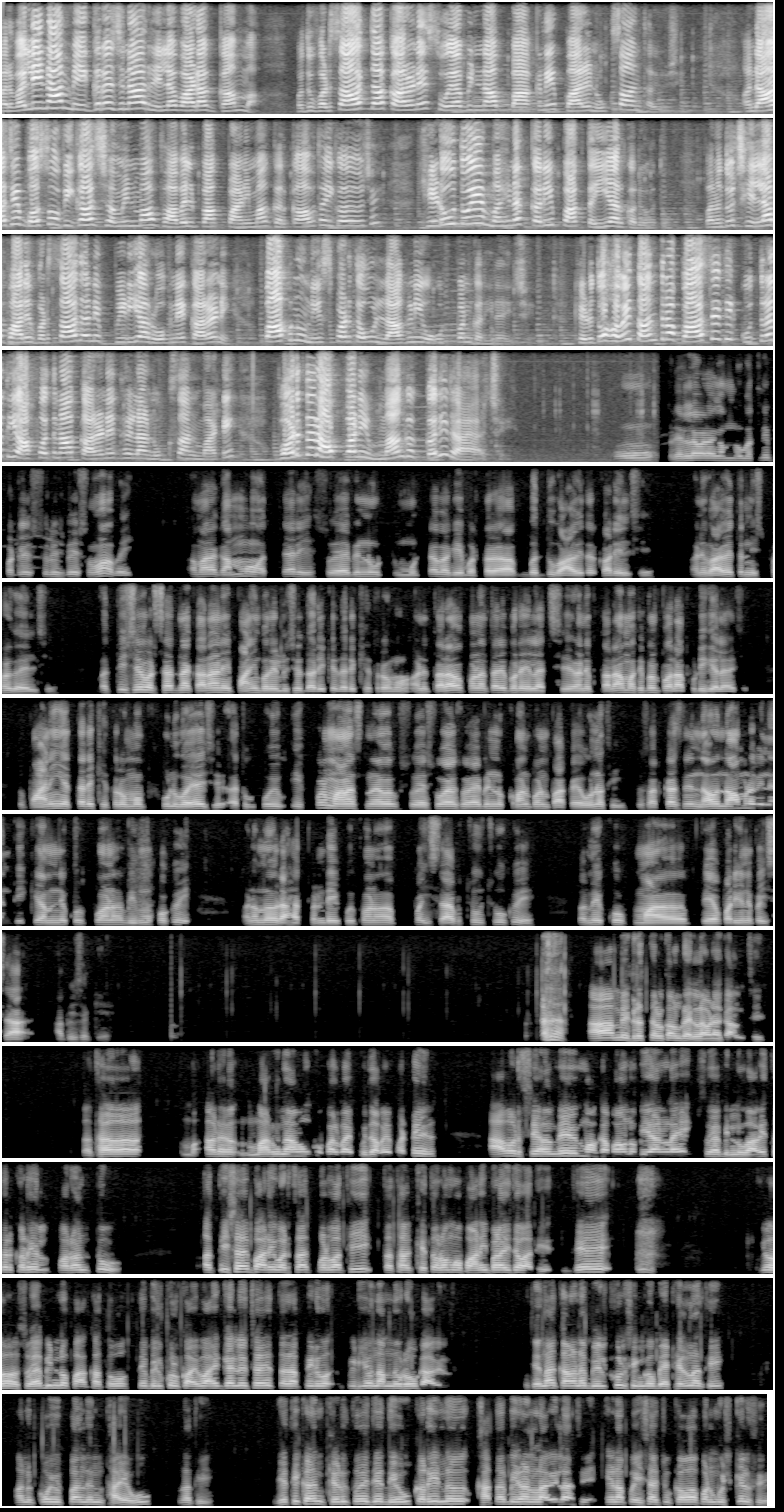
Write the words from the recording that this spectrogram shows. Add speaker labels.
Speaker 1: અરવલ્લીના મેઘરજના રેલાવાડા ગામમાં વધુ વરસાદના કારણે સોયાબીનના પાકને ભારે નુકસાન થયું છે. અંદાજે બસો વીઘા જમીનમાં વાવેલ પાક પાણીમાં ગરકાવ થઈ ગયો છે. ખેડૂતોએ મહેનત કરી પાક તૈયાર કર્યો હતો. પરંતુ છેલ્લા ભારે વરસાદ અને પીડિયા રોગને કારણે પાકનું નિષ્ફળ થવું લાગણીઓ ઉત્પન્ન કરી રહી છે. ખેડૂતો હવે તંત્ર પાસેથી કુદરતી આફતના કારણે થયેલા નુકસાન માટે વળતર આપવાની માંગ કરી રહ્યા છે.
Speaker 2: હું રેલાવાડા ગામનો વતની પટેલ સુરેશભાઈ સોમાભાઈ. અમારા ગામમાં અત્યારે સોયાબીનનું મોટાભાગે ભાગે આ બધું વાવેતર કરેલ છે અને વાવેતર નિષ્ફળ ગયેલ છે. અતિશય વરસાદના કારણે પાણી ભરેલું છે દરેકે દરેક ખેતરોમાં અને તળાવ પણ અત્યારે ભરેલા જ છે અને તળાવમાંથી પણ પરા ફૂટી ગયેલા છે. તો પાણી અત્યારે ખેતરોમાં ફૂલ વહે છે. અથવા કોઈ એક પણ માણસને સોયા સોયા સોયાબીનનું કણ પણ પાકે એવો નથી. તો સરકારશ્રીને નવ નામણ વિનંતી કે અમને કોઈ પણ વીમો પકવી અને અમને રાહત ફંડે કોઈ પણ પૈસા ચૂકવે, તો અમે કોઈક વેપારીઓને પૈસા આપી શકીએ.
Speaker 3: આ મેઘરજ તાલુકાનું રેલાવાડા ગામ છે. તથા મારું નામ ગોપાલભાઈ પૂજાભાઈ પટેલ. આ વર્ષે અમે મોંઘા ભાવનું બિયારણ લઈ સોયાબીનનું વાવેતર કરેલ, પરંતુ અતિશય ભારે વરસાદ પડવાથી તથા ખેતરોમાં પાણી ભરાઈ જવાથી જે સોયાબીનનો પાક હતો, તે બિલકુલ કહેવાઈ ગયેલો છે, તથા પીળો પીળિયો નામનો રોગ આવેલો જેના કારણે બિલકુલ સિંગો બેઠેલ નથી અને કોઈ ઉત્પાદન થાય એવું નથી. જેથી કરીને ખેડૂતોએ જે દેવું કરીને ખાતર બિયારણ લાવેલા છે, એના પૈસા ચૂકવવા પણ મુશ્કેલ છે.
